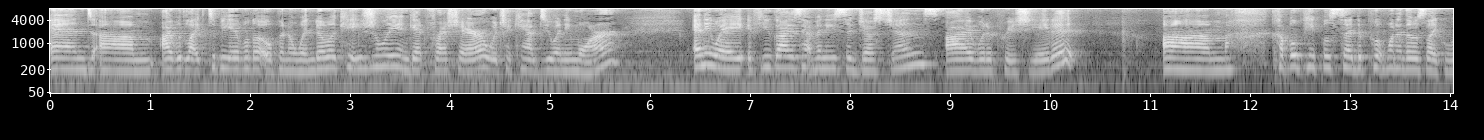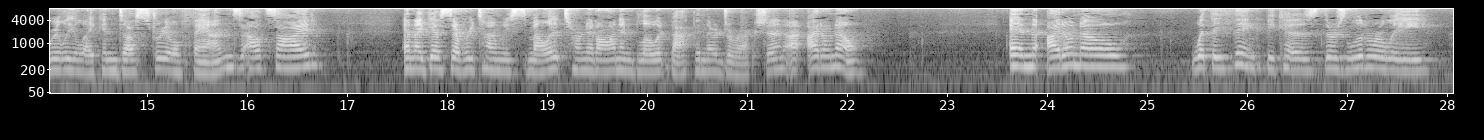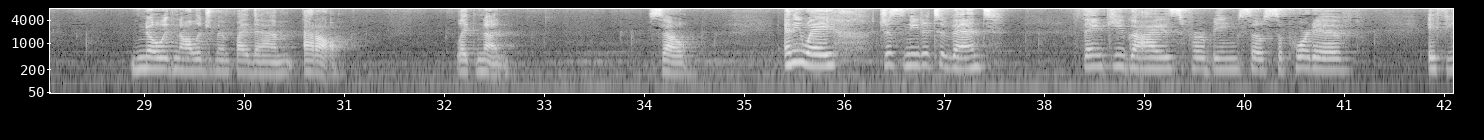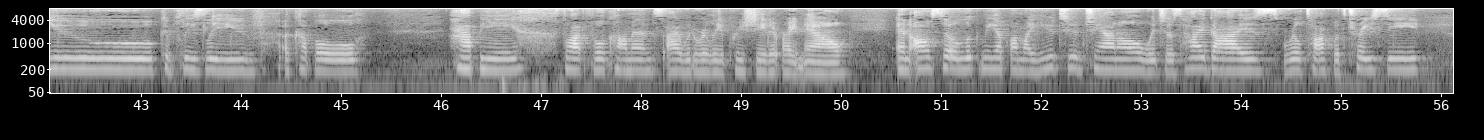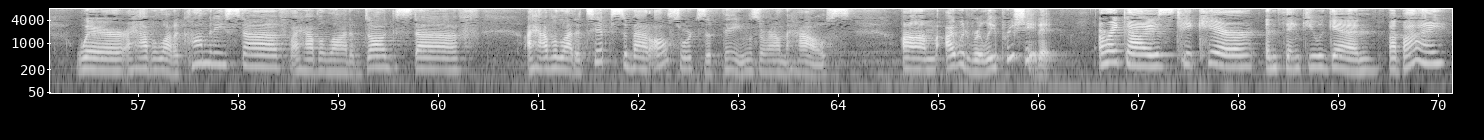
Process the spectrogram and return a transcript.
And um, I would like to be able to open a window occasionally and get fresh air, which I can't do anymore. Anyway, if you guys have any suggestions, I would appreciate it. Um, a couple people said to put one of those like really like industrial fans outside. And I guess every time we smell it, turn it on and blow it back in their direction. I, I don't know. And I don't know what they think because there's literally no acknowledgement by them at all. Like none. So, anyway, just needed to vent. Thank you guys for being so supportive. If you could please leave a couple happy, thoughtful comments, I would really appreciate it right now. And also look me up on my YouTube channel, which is Hi Guys, Real Talk with Tracy where I have a lot of comedy stuff, I have a lot of dog stuff, I have a lot of tips about all sorts of things around the house. Um, I would really appreciate it. All right, guys, take care and thank you again. Bye bye.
